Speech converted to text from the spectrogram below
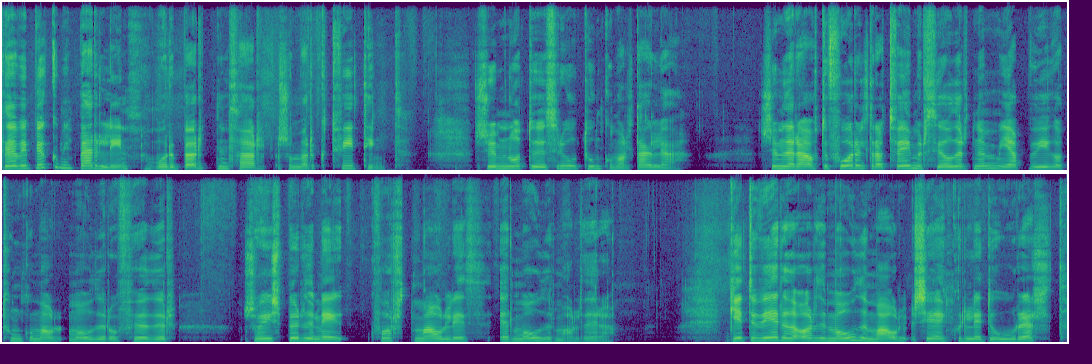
Þegar við byggum í Berlín voru börnin þar svo mörg tvítingt. Sum notuðu þrjú tungumál daglega. Sum þeirra áttu foreldra af tveimur þjóðurnum, jafnvíg á tungumál móður og föður, svo ég spurði mig hvort málið er móðurmál þeirra. Getur verið að orði móðumál sé einhverju leiti úrelt,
